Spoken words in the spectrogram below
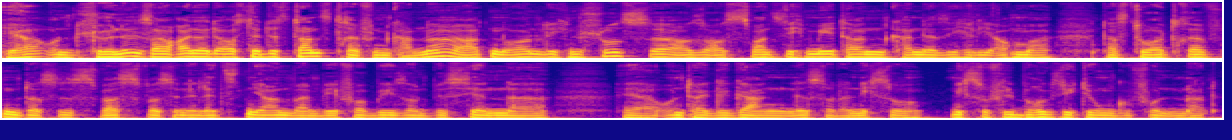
Ja, und Schöle ist auch einer, der aus der Distanz treffen kann. Ne? Er hat einen ordentlichen Schuss. Also aus 20 Metern kann er sicherlich auch mal das Tor treffen. Das ist was, was in den letzten Jahren beim BVB so ein bisschen äh, ja, untergegangen ist oder nicht so, nicht so viel Berücksichtigung gefunden hat.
